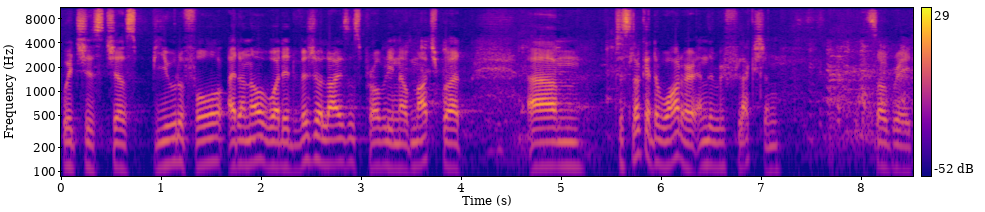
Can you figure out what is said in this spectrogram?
which is just beautiful. I don't know what it visualizes, probably not much, but um, just look at the water and the reflection. so great.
